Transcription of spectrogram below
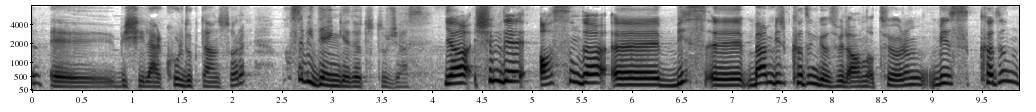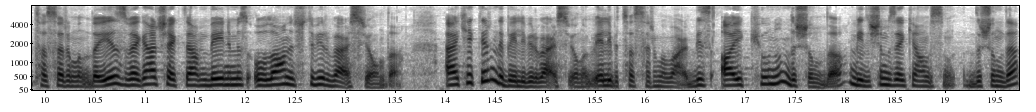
e, bir şeyler kurduktan sonra nasıl bir dengede tutacağız? Ya şimdi aslında e, biz e, ben bir kadın gözüyle anlatıyorum. Biz kadın tasarımındayız ve gerçekten beynimiz olağanüstü bir versiyonda. Erkeklerin de belli bir versiyonu, belli bir tasarımı var. Biz IQ'nun dışında, bilişim zekamızın dışında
